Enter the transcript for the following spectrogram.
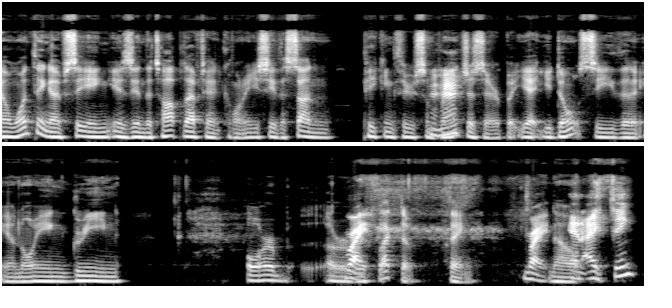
Now one thing i'm seeing is in the top left hand corner you see the sun peeking through some mm-hmm. branches there, but yet you don't see the annoying green orb or right. reflective thing. Right. Now, and I think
